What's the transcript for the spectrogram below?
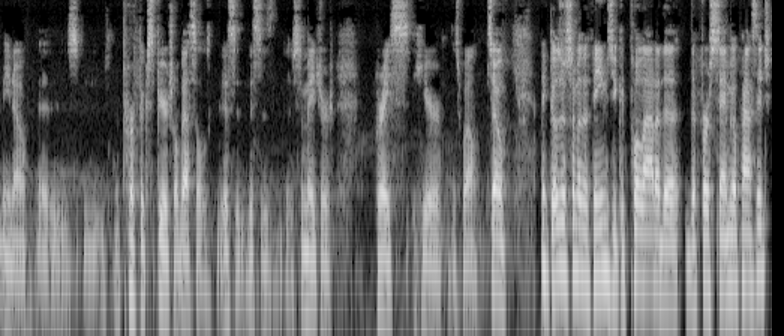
you know, the perfect spiritual vessels. This, this is some major grace here as well. So I think those are some of the themes you could pull out of the, the first Samuel passage.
